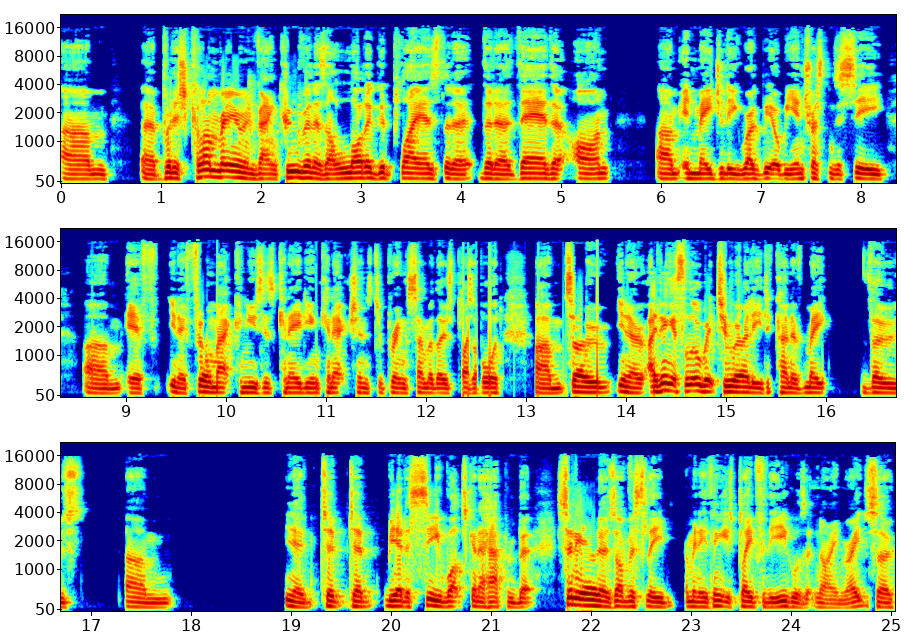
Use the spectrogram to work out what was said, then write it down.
um, uh, British Columbia and Vancouver. There's a lot of good players that are that are there that aren't um, in Major League Rugby. It'll be interesting to see um, if you know Phil Mack can use his Canadian connections to bring some of those players aboard. Um, so you know, I think it's a little bit too early to kind of make those. Um, you know, to to be able to see what's going to happen, but is obviously. I mean, I think he's played for the Eagles at nine, right? So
